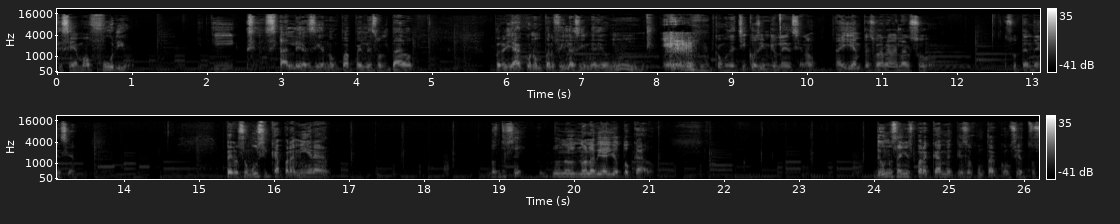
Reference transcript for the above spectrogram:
que se llamó Furio y sale haciendo un papel de soldado, pero ya con un perfil así medio mm, como de chico sin violencia, ¿no? Ahí empezó a revelar su, su tendencia. Pero su música para mí era, pues no sé, no, la había yo tocado. De unos años para acá me empiezo a juntar con ciertos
